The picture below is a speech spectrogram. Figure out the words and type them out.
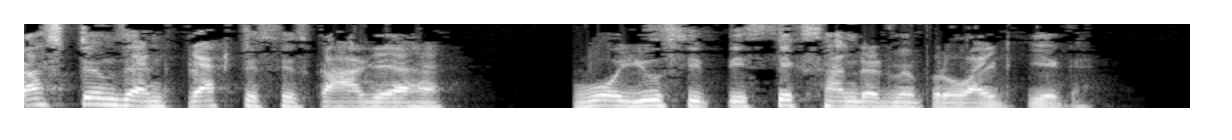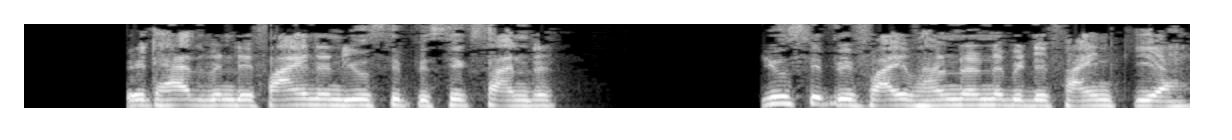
کسٹمز اینڈ پریکٹسز کہا گیا ہے وہ U C P six hundred میں پرووائڈ کیے گئے it has been defined in U C P six hundred U C P five hundred نے بھی ڈیفائن کیا ہے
